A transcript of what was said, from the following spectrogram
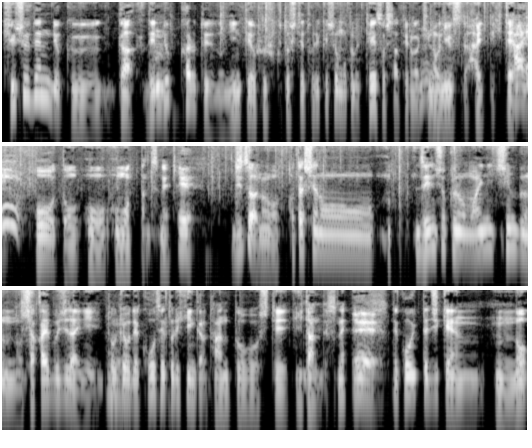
九州電力が電力カルテルの認定を不服として取り消しを求め提訴したというのが昨日ニュースで入ってきて、うんはい、おおと思ったんですね。ええ実はあの私あの、前職の毎日新聞の社会部時代に、東京で公正取引委員会の担当をしていたんですね、うんえ。でこういった事件の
